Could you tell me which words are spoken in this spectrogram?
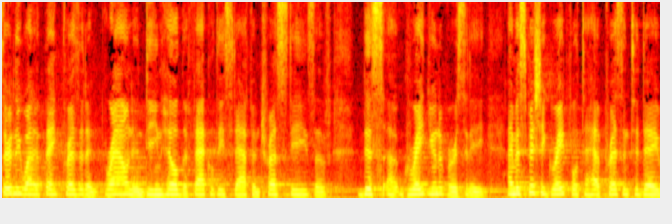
I certainly want to thank President Brown and Dean Hill, the faculty, staff, and trustees of this uh, great university. I'm especially grateful to have present today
